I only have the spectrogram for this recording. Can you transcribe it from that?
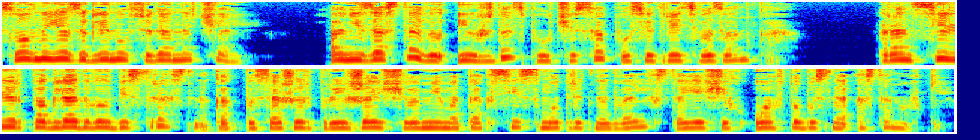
Словно я заглянул сюда на чай, а не заставил их ждать полчаса после третьего звонка. Ранселлер поглядывал бесстрастно, как пассажир проезжающего мимо такси смотрит на двоих, стоящих у автобусной остановки.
